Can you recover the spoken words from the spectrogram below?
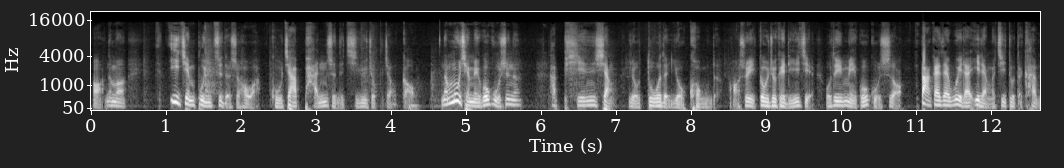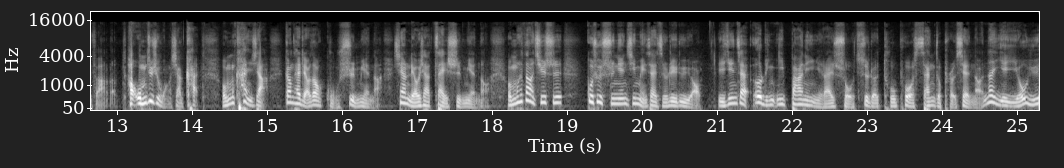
哦，那么意见不一致的时候啊，股价盘整的几率就比较高。那目前美国股市呢，它偏向有多的有空的啊，所以各位就可以理解我对于美国股市哦。大概在未来一两个季度的看法了。好，我们继续往下看。我们看一下，刚才聊到股市面啊，现在聊一下债市面哦。我们看到，其实过去十年期美债殖利率哦，已经在二零一八年以来首次的突破三个 percent 了。那也由于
